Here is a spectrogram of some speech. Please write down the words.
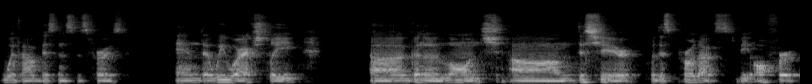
with our businesses first. And uh, we were actually uh, gonna launch um, this year for these products to be offered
